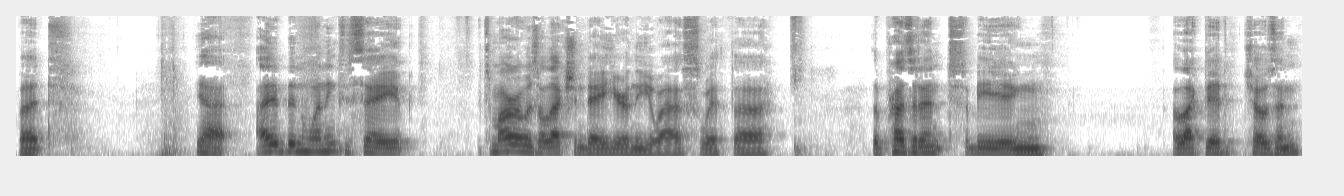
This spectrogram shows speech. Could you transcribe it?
But yeah, I've been wanting to say tomorrow is election day here in the US with uh, the president being elected, chosen.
